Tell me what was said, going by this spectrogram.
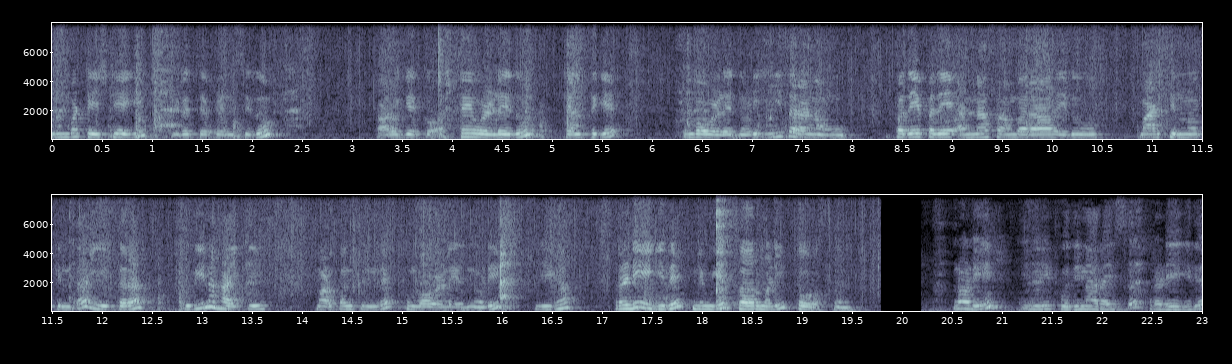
ತುಂಬ ಟೇಸ್ಟಿಯಾಗಿ ಇರುತ್ತೆ ಫ್ರೆಂಡ್ಸ್ ಇದು. ಆರೋಗ್ಯಕ್ಕೂ ಅಷ್ಟೇ ಒಳ್ಳೆಯದು ಹೆಲ್ತ್ಗೆ ತುಂಬ ಒಳ್ಳೆಯದು ನೋಡಿ. ಈ ಥರ ನಾವು ಪದೇ ಪದೇ ಅನ್ನ, ಸಾಂಬಾರ, ಇದು ಮಾಡಿ ತಿನ್ನೋಕ್ಕಿಂತ ಈ ಥರ ಪುದೀನ ಹಾಕಿ ಮಾಡ್ಕೊಂಡು ತಿಂದರೆ ತುಂಬ ಒಳ್ಳೆಯದು ನೋಡಿ. ಈಗ ರೆಡಿ ಆಗಿದೆ. ನಿಮಗೆ ಸರ್ವ್ ಮಾಡಿ ತೋರಿಸ್ತೇನೆ. ನೋಡಿ, ಇಲ್ಲಿ ಪುದೀನ ರೈಸ್ ರೆಡಿ ಆಗಿದೆ.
